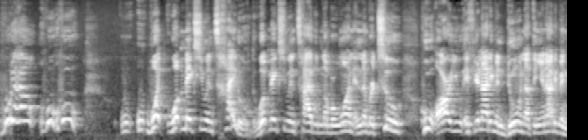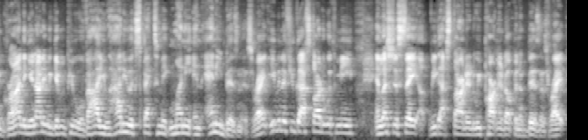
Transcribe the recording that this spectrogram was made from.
Who the hell? Who, who, what what makes you entitled? What makes you entitled number one? And number two who are you if you're not even doing nothing? You're not even grinding. You're not even giving people value. How do you expect to make money in any business right? Even if you got started with me and let's just say uh, we got started we partnered up in a business right?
